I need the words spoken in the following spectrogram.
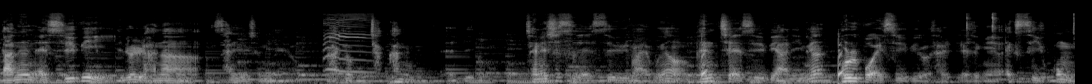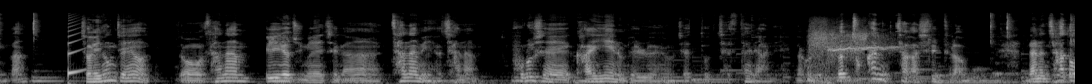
나는 SUV를 하나 살 예정이에요. 가격 착한 애기로 제네시스 SUV 말고요. 벤츠 SUV 아니면 볼보 SUV로 살 예정이에요. X60인가? 저희 형제요. 어, 사남 1녀 중에 제가 차남이에요 차남 포르쉐 카이에는 별로예요 제 또 제 스타일이 아니에요 나 그래도 뾰족한 차가 싫더라고 나는 차도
